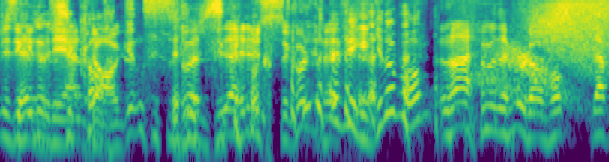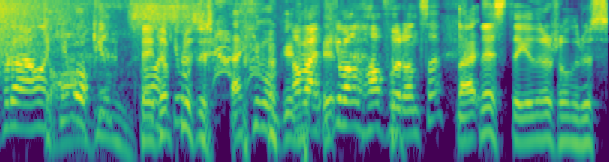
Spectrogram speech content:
hvis ikke det er det er dagens Det er russekort. Jeg fikk ikke noe på den. Nei, men det burde du ha fått. Det er fordi han er ikke våken. Det er ikke våken. Han veit ikke hva han har foran seg. Nei. Neste generasjon russ,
